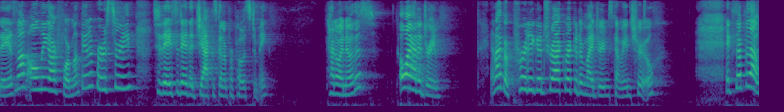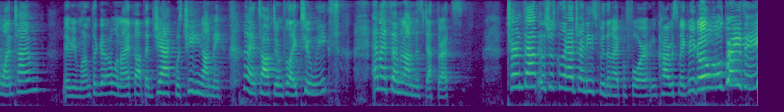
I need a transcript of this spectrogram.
not only our four month anniversary, today's the day that Jack is going to propose to me. How do I know this? Oh, I had a dream. And I have a pretty good track record of my dreams coming true. Except for that one time, maybe a month ago, when I thought that Jack was cheating on me. I talked to him for like two weeks, and I sent anonymous death threats. Turns out it was just because I had Chinese food the night before, and carbs making me go a little crazy.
